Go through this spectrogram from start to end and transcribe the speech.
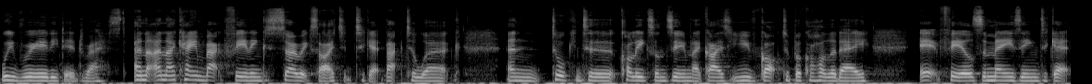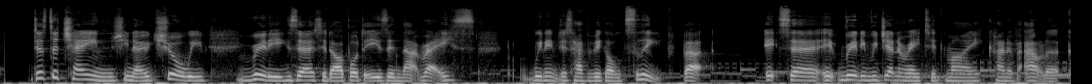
We really did rest. And and I came back feeling so excited to get back to work and talking to colleagues on Zoom like guys you've got to book a holiday. It feels amazing to get just a change you know sure we really exerted our bodies in that race. We didn't just have a big old sleep but it's a it really regenerated my kind of outlook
